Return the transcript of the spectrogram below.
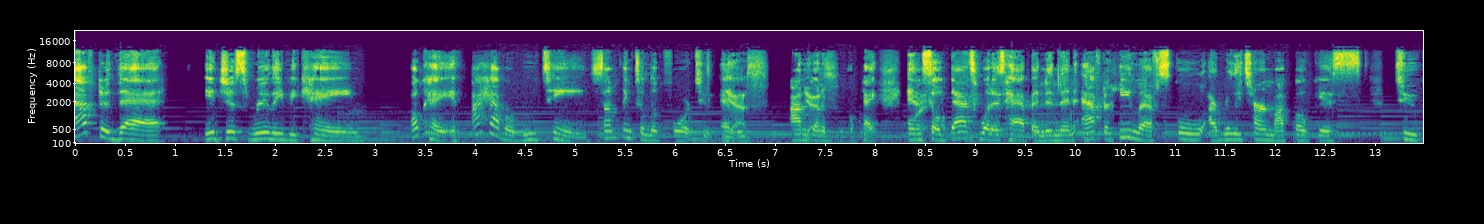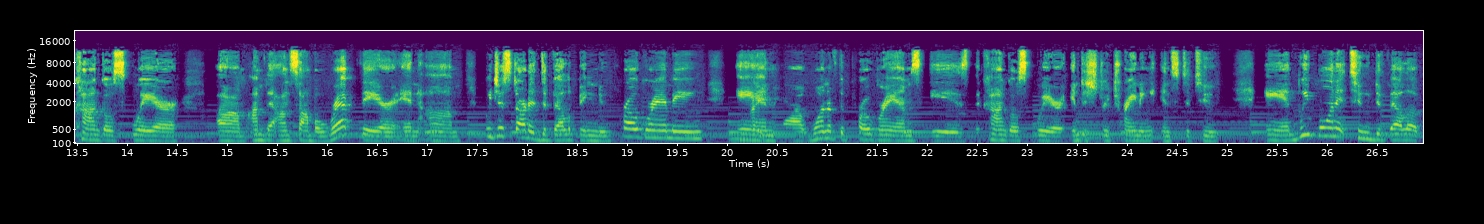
after that, it just really became okay, if I have a routine, something to look forward to every Yes. I'm Yes. going to be okay. And Right. so that's what has happened. And then after he left school, I really turned my focus to Congo Square. Um, I'm the ensemble rep there, and um, we just started developing new programming. And uh, one of the programs is the Congo Square Industry Training Institute. And we wanted to develop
